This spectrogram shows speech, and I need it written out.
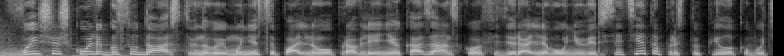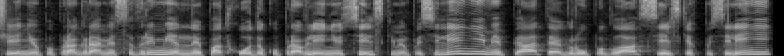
В Высшей школе государственного и муниципального управления Казанского федерального университета приступила к обучению по программе «Современные подходы к управлению сельскими поселениями» пятая группа глав сельских поселений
